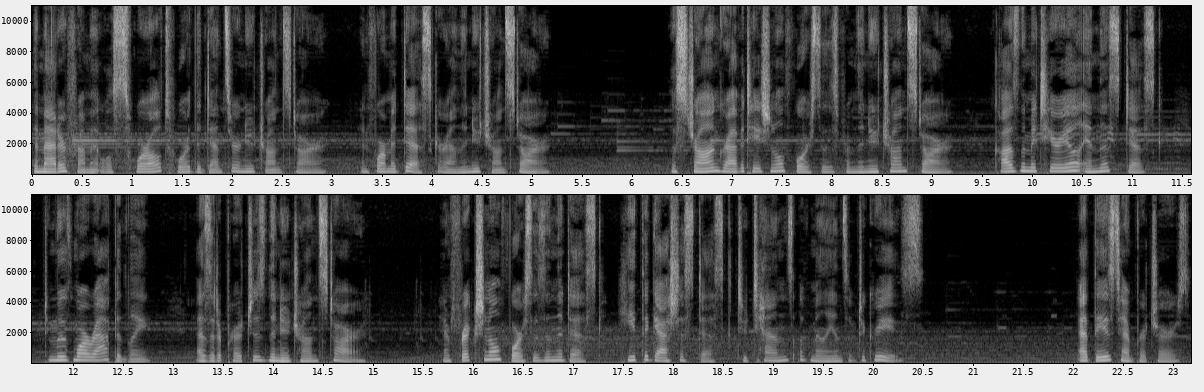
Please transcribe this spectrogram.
the matter from it will swirl toward the denser neutron star and form a disk around the neutron star. The strong gravitational forces from the neutron star cause the material in this disk to move more rapidly as it approaches the neutron star, and frictional forces in the disk heat the gaseous disk to tens of millions of degrees. At these temperatures,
